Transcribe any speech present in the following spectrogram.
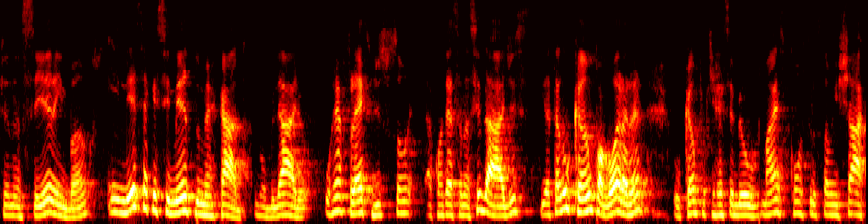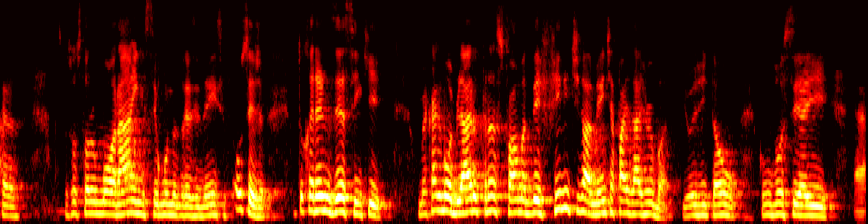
financeira em bancos. E nesse aquecimento do mercado imobiliário, o reflexo disso são, acontece nas cidades e até no campo agora, né? O campo que recebeu mais construção em chácaras, as pessoas foram morar em segundas residências. Ou seja, estou querendo dizer assim que o mercado imobiliário transforma definitivamente a paisagem urbana. E hoje, então, como você aí é,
